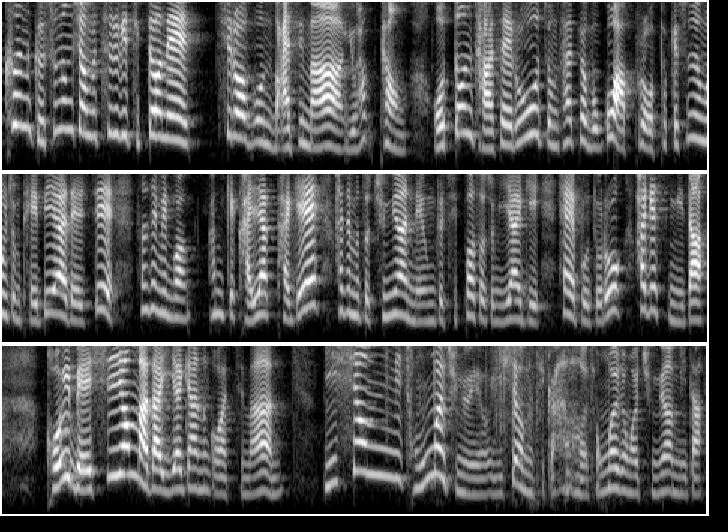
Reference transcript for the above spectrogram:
큰 그 수능 시험을 치르기 직전에 치러본 마지막 이 학평 어떤 자세로 좀 살펴보고 앞으로 어떻게 수능을 좀 대비해야 될지 선생님과 함께 간략하게 하지만 또 중요한 내용들 짚어서 좀 이야기해 보도록 하겠습니다. 거의 매 시험마다 이야기하는 것 같지만 이 시험이 정말 중요해요. 이 시험지가 정말 정말 중요합니다.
